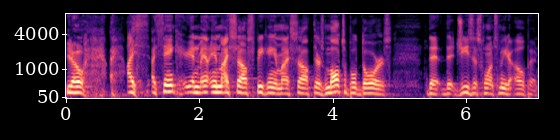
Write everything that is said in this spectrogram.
you know, I, th- I think in, in myself, speaking in myself, there's multiple doors that, that Jesus wants me to open.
